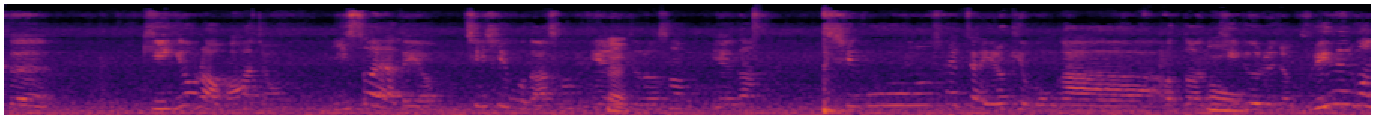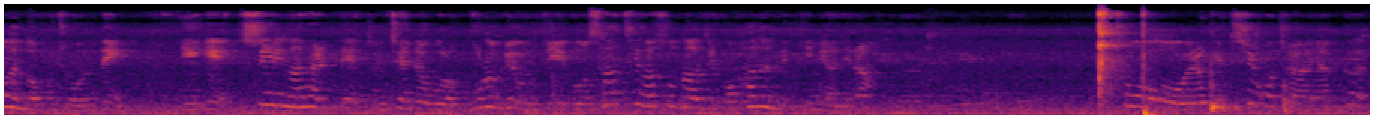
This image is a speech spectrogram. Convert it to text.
그 기교라고 하죠. 있어야 돼요. 치시고 나서 예를 네. 들어서 얘가 치고 살짝 이렇게 뭔가 어떤 어. 기교를 좀 부리는 거는 너무 좋은데 이게 스윙을 할 때 전체적으로 무릎이 움직이고 상체가 쏟아지고 하는 느낌이 아니라 또 이렇게 치고 저야 그냥 끝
